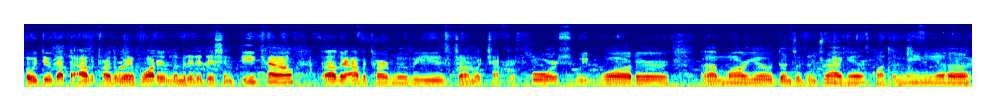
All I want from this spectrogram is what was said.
but we do got the Avatar The Way of Water limited edition decal, the other Avatar movies, John Wick Chapter 4, Sweetwater, uh, Mario, Dungeons and Dragons, Quantumania.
